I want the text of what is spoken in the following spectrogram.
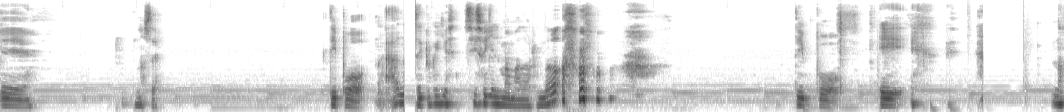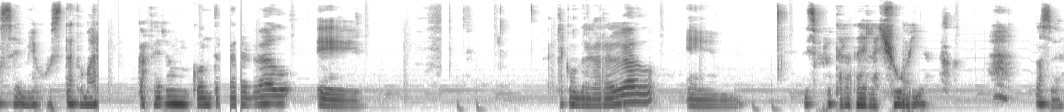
Eh, no sé. Tipo, ah, no sé, creo que yo sí soy el mamador, ¿no? tipo, eh, no sé, me gusta tomar café un contragado, eh, contragargado, eh, disfrutar de la lluvia, no sé,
